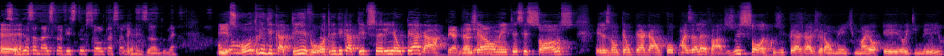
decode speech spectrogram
é. são duas análises para ver se teu solo está salinizando, é. né? Isso. Outro indicativo, outro indicativo seria o pH. pH né? Geralmente esses solos eles vão ter um pH um pouco mais elevado. Os sódicos, o pH geralmente maior que 8,5.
